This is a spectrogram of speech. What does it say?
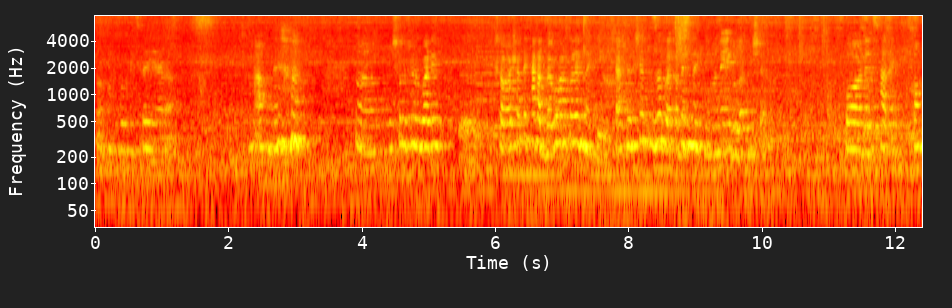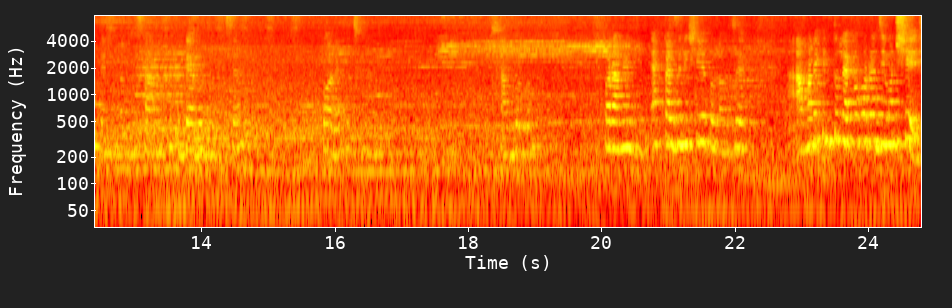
তখন আপনি সবার সাথে খারাপ ব্যবহার করেন নাকি? শাশুড়ির সাথে নাকি? মানে এগুলো বিষয়। পরে স্যারে কমপ্লেন ব্যবহার পরে পরে আমি একটা জিনিস ইয়ে করলাম যে আমাদের কিন্তু লেখাপড়ার জীবন শেষ।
